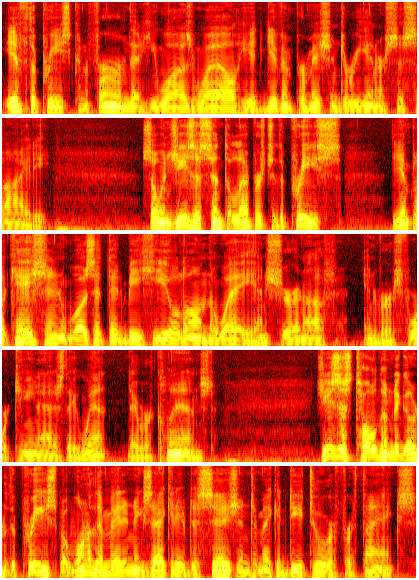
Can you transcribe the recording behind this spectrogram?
If the priest confirmed that he was well, he had given permission to re enter society. So when Jesus sent the lepers to the priests, the implication was that they'd be healed on the way, and sure enough, in verse 14, as they went, they were cleansed. Jesus told them to go to the priest, but one of them made an executive decision to make a detour for thanks.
